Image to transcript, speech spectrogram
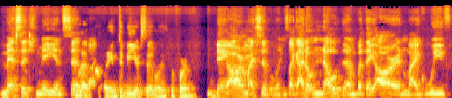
messaged me and said You have like claimed to be your siblings before. they are my siblings. Like I don't know them, but they are, and like we've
